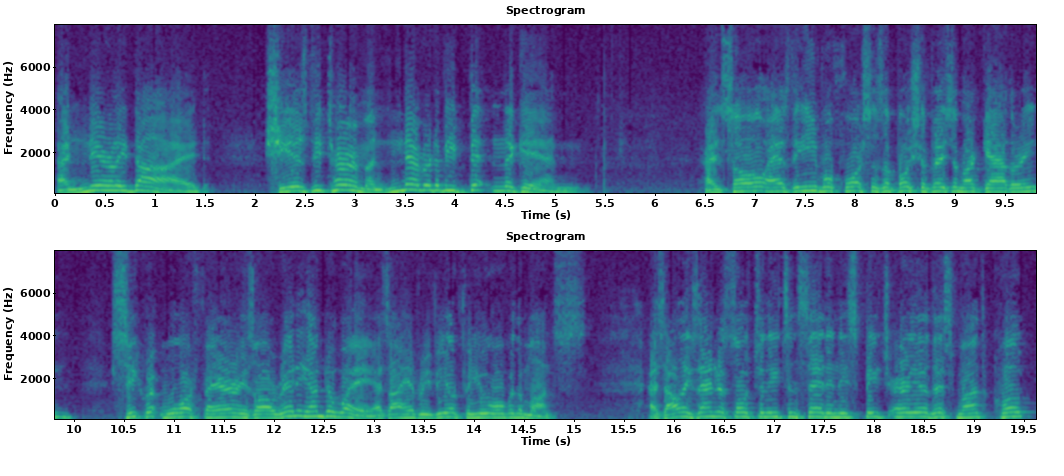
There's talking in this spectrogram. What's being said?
and nearly died. She is determined never to be bitten again. And so, as the evil forces of Bolshevism are gathering, secret warfare is already under way as I have revealed for you over the months. As Alexander Solzhenitsyn said in his speech earlier this month, quote,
